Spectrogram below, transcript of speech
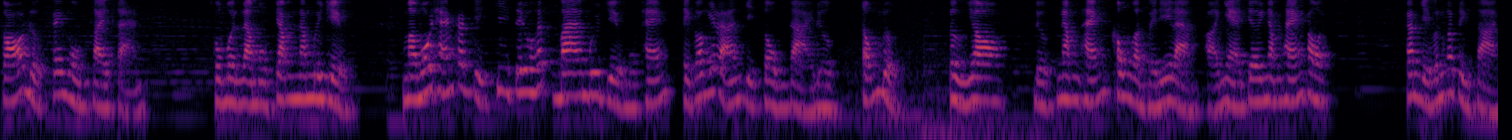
có được cái nguồn tài sản của mình là 150 triệu, mà mỗi tháng các anh chị chi tiêu hết 30 triệu một tháng, thì có nghĩa là anh chị tồn tại được, sống được, tự do được 5 tháng, không cần phải đi làm, ở nhà chơi 5 tháng thôi. Các anh chị vẫn có tiền xài.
